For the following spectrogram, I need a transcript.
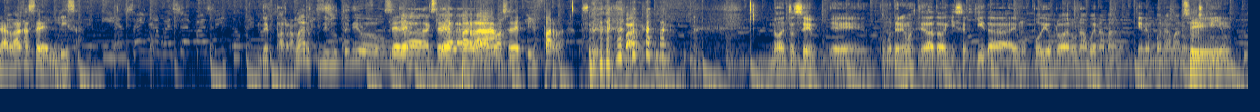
la rodaja se desliza. Desparramar, dice usted, tío. Se, queda- se queda desparrama, se despilfarra. se despilfarra. No, entonces, eh, como tenemos este dato aquí cerquita, hemos podido probar una buena mano. Tienen buena mano. Sí. los.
